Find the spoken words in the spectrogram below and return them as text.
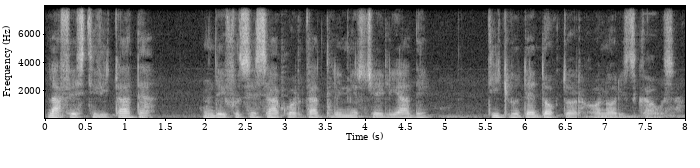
la festivitatea unde îi fusese acordat lui Mircea Eliade titlul de doctor honoris causa.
